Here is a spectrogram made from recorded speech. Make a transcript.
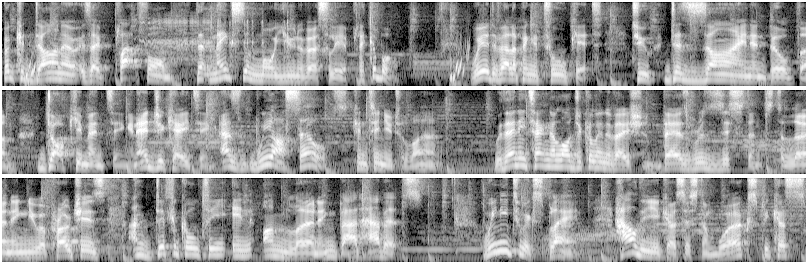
but Cardano is a platform that makes them more universally applicable. We're developing a toolkit to design and build them, documenting and educating as we ourselves continue to learn. With any technological innovation, there's resistance to learning new approaches and difficulty in unlearning bad habits. We need to explain how the ecosystem works because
